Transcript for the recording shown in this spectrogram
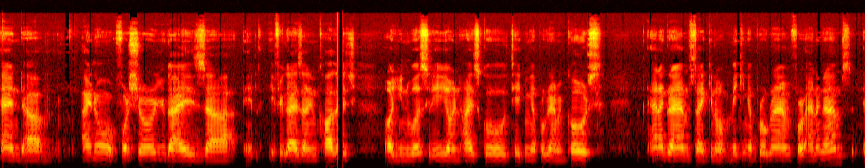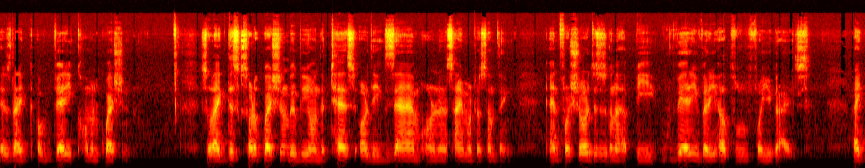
And um, I know for sure you guys uh, if you guys are in college or university or in high school taking a programming course anagrams like you know making a program for anagrams is like a very common question. So like this sort of question will be on the test or the exam or an assignment or something. And for sure this is gonna be very very helpful for you guys. Like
